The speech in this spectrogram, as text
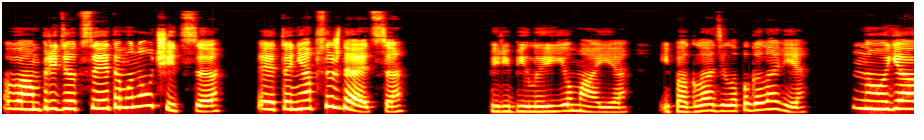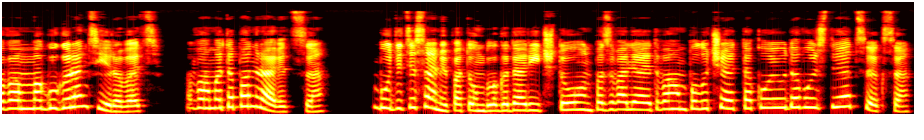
«Вам придется этому научиться. Это не обсуждается», — перебила ее Майя и погладила по голове. «Но я вам могу гарантировать, вам это понравится. Будете сами потом благодарить, что он позволяет вам получать такое удовольствие от секса».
